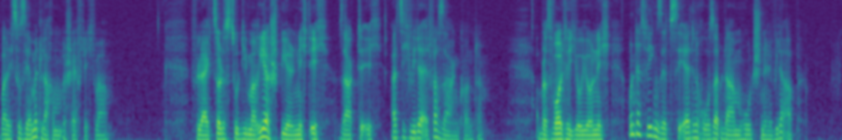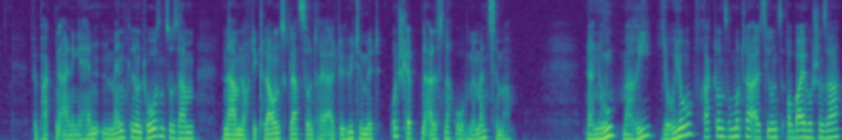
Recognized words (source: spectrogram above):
weil ich so sehr mit Lachen beschäftigt war. Vielleicht solltest du die Maria spielen, nicht ich, sagte ich, als ich wieder etwas sagen konnte. Aber das wollte Jojo nicht, und deswegen setzte er den rosa Damenhut schnell wieder ab. Wir packten einige Hemden, Mäntel und Hosen zusammen, nahmen noch die Clownsglatze und drei alte Hüte mit und schleppten alles nach oben in mein Zimmer. Nanu, Marie, Jojo? fragte unsere Mutter, als sie uns vorbeihuschen sah.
